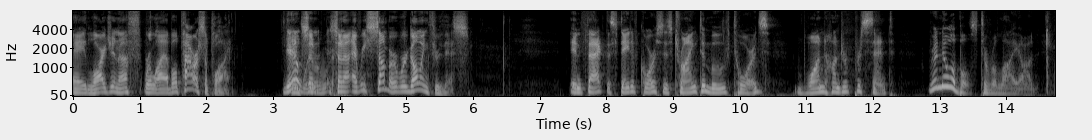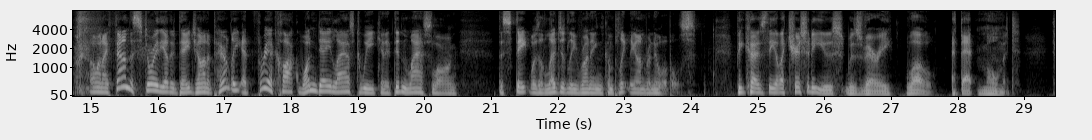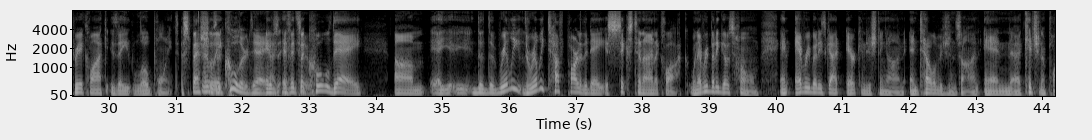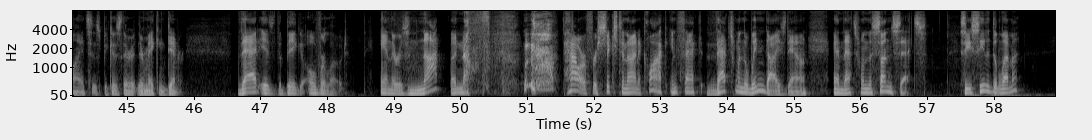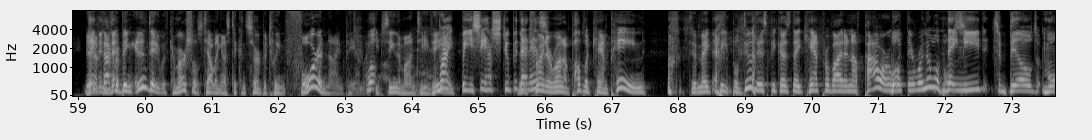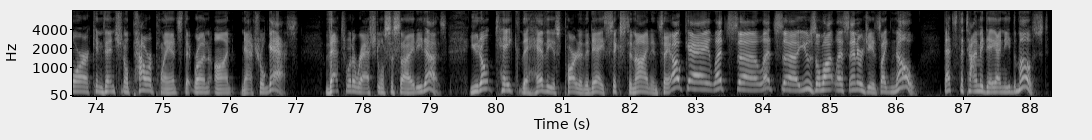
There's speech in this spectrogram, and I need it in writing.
a large enough reliable power supply. Yeah. so, so now every summer we're going through this. In fact, the state, of course, is trying to move towards 100% renewables to rely on. Oh, and I found the story the other day, John. Apparently, at three o'clock one day last week, and it didn't last long, the state was allegedly running completely on renewables. Because the electricity use was very low at that moment. Three o'clock is a low point, especially it was a cooler day. Was, if it's too. a cool day, um, eh, the the really the really tough part of the day is six to nine o'clock when everybody goes home and everybody's got air conditioning on and televisions on and uh, kitchen appliances because they're they're making dinner. That is the big overload, and there is not enough power for six to nine o'clock. In fact, that's when the wind dies down, and that's when the sun sets. So you see the dilemma. Yeah, in fact, inve- we're being inundated with commercials telling us to conserve between 4 and 9 p.m. I keep seeing them on TV. Right, but you see how stupid that is. They're trying to run a public campaign to make people do this because they can't provide enough power well, with their renewables. They need to build more conventional power plants that run on natural gas. That's what a rational society does. You don't take the heaviest part of the day, six to nine, and say, "Okay, let's uh, let's uh, use a lot less energy." It's like, no, that's the time of day I need the most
